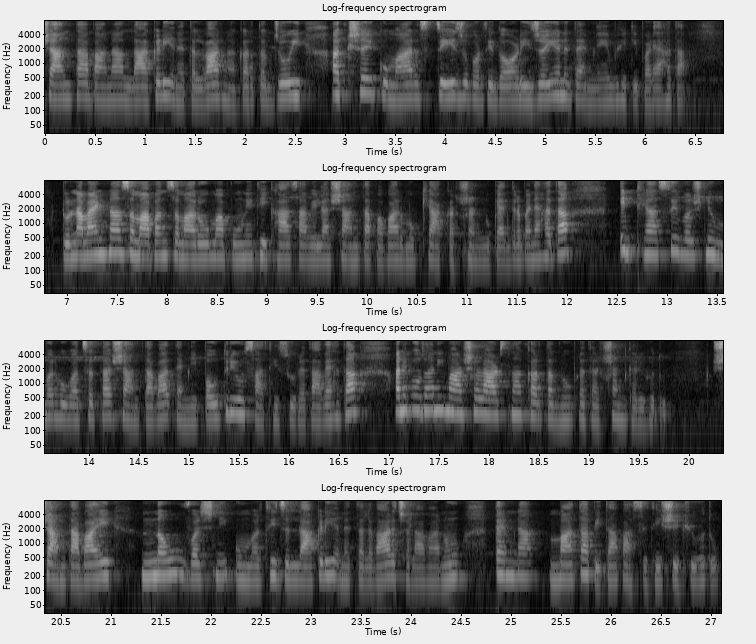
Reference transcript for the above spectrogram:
શાંતાબાના લાકડી અને તલવારના કરતબ જોઈ અક્ષય કુમાર સ્ટેજ ઉપરથી દોડી જઈ અને તેમને ભેટી પડ્યા હતા. ટુર્નામેન્ટના સમાપન સમારોહમાં પુણેથી ખાસ આવેલા શાંતા પવાર મુખ્ય આકર્ષણનું કેન્દ્ર બન્યા હતા. ઇઠ્યાસી વર્ષની ઉંમર હોવા છતાં શાંતાબા તેમની પૌત્રીઓ સાથે સુરત આવ્યા હતા અને પોતાની માર્શલ આર્ટ્સના કરતબનું પ્રદર્શન કર્યું હતું. શાંતાબાએ નવ વર્ષની ઉંમરથી જ લાકડી અને તલવાર ચલાવવાનું તેમના માતા પિતા પાસેથી શીખ્યું હતું.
